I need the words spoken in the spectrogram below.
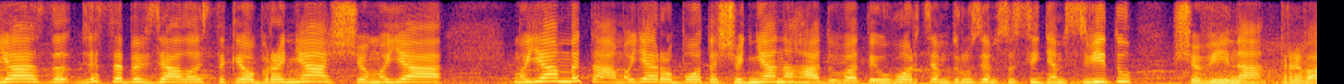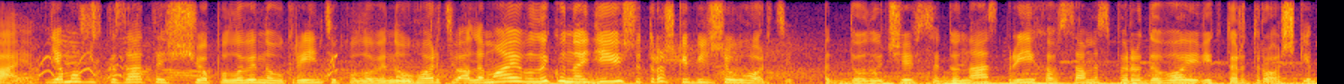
Я для себе взяла ось таке обрання, що моя, моя мета, моя робота щодня нагадувати угорцям, друзям, сусідям світу, що війна триває. Я можу сказати, що половина українців, половина угорців, але маю велику надію, що трошки більше угорців. Долучився до нас, приїхав саме з передової Віктор Трошки.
